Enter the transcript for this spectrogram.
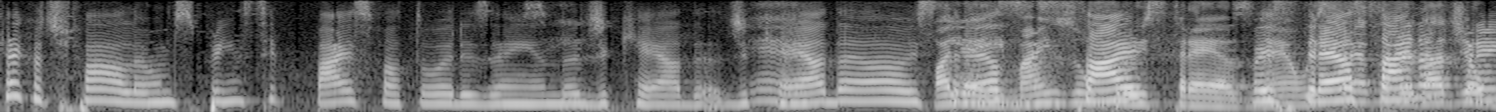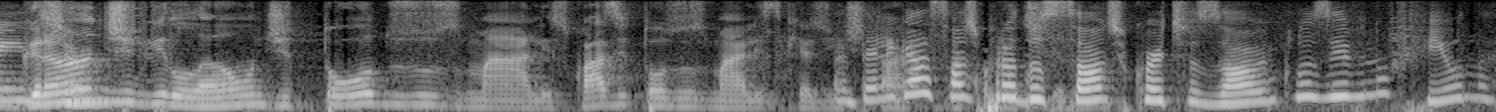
Quer que eu te fale? É um dos principais fatores ainda Sim. de queda. De é. queda, o estresse. Olha aí, mais um sai, pro estresse, né? O estresse, na verdade, na é o grande vilão de todos os males, quase todos os males que a gente tem. Tem tá, ligação tá de produção de cortisol, inclusive no fio, né?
